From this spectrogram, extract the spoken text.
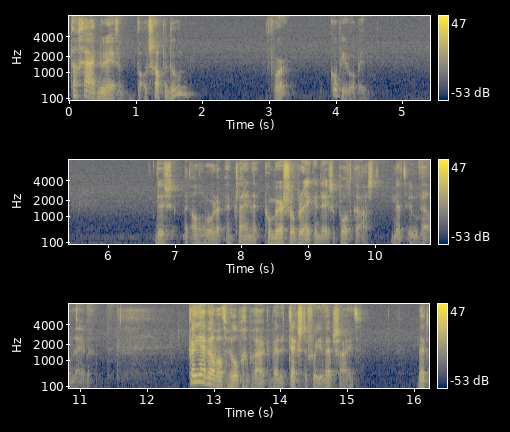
Dan ga ik nu even boodschappen doen voor CopyRobin. Dus met andere woorden, een kleine commercial break in deze podcast met uw welnemen. Kan jij wel wat hulp gebruiken bij de teksten voor je website? Met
